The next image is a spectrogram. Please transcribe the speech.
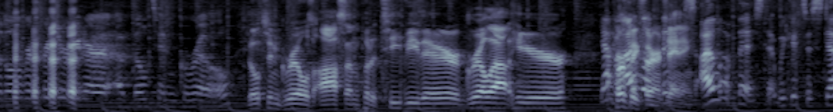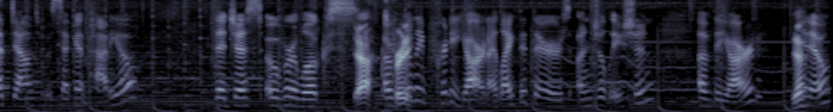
little refrigerator, a built-in grill. Built-in grill is awesome. Put a TV there, grill out here. Yeah, Perfect for I love entertaining. This. I love this that we get to step down to a second patio that just overlooks Yeah, a pretty. really pretty yard. I like that there's undulation of the yard. Yeah. You know,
